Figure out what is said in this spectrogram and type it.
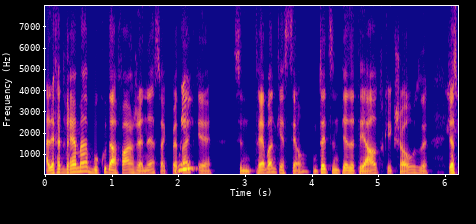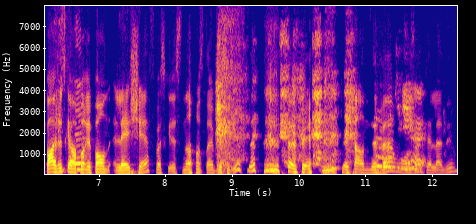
Elle a fait vraiment beaucoup d'affaires jeunesse. peut-être que c'est une très bonne question. Ou peut-être une pièce de théâtre ou quelque chose. J'espère juste qu'elle va pas répondre les chefs, parce que sinon, c'est un peu triste. genre 9 ans ou 11 ans qu'elle l'anime.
